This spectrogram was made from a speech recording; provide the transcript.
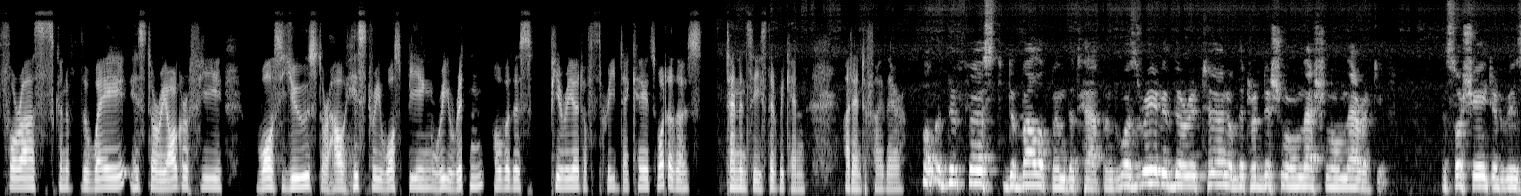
for us kind of the way historiography was used or how history was being rewritten over this period of three decades? What are those tendencies that we can identify there? Well, the first development that happened was really the return of the traditional national narrative associated with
